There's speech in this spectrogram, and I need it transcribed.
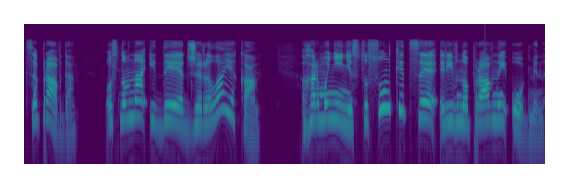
Це правда. Основна ідея джерела яка? Гармонійні стосунки – це рівноправний обмін,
